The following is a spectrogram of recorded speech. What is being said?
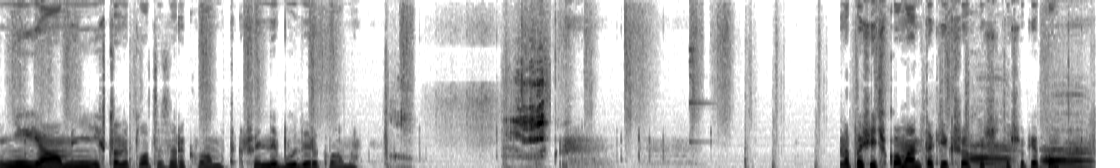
Ні, я, мені ніхто не платить за рекламу, так що й не буде реклами. Напишіть в коментах, якщо хочете, щоб я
